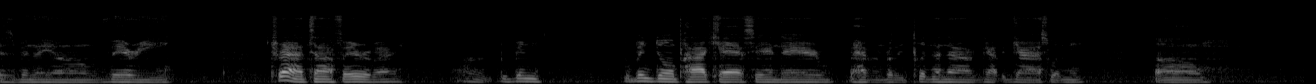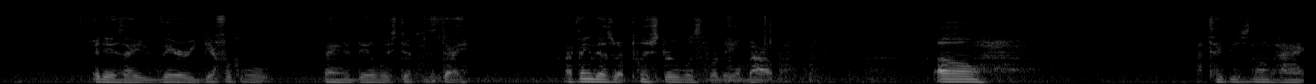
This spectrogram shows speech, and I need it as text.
It's been a um, very trying time for everybody. Uh, we've been we've been doing podcasts here and there. haven't really put nothing out. Got the guys with me. Um, it is a very difficult thing to deal with still to this day. I think that's what push through was really about. Um, I take these long hi-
